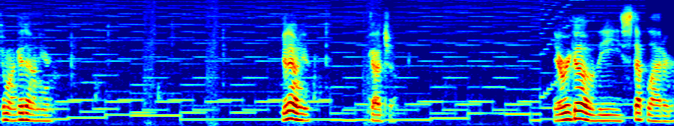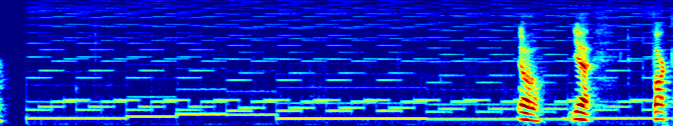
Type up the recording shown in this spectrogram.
Come on, get down here. Get down here. Gotcha. There we go, the step ladder. Oh, yeah. Fuck.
